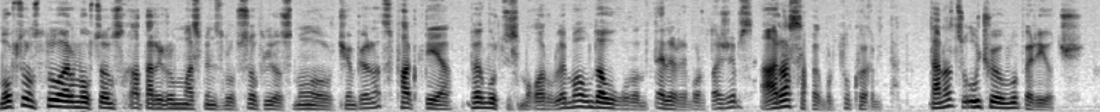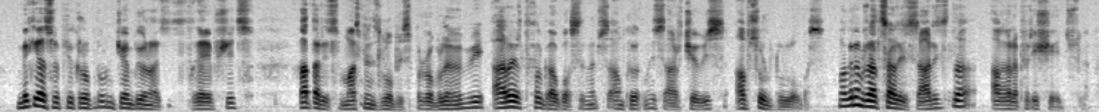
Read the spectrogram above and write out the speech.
მოგწონს თუ არ მოგწონს ყატარი რომ მასპინძლობს სოფლიოს მომავალ ჩემპიონატს ფაქტია ფეხბურთის მოყვარულებმა უნდა უყურონ ტელერეპორტაჟებს არა საფეხბურთო ქვეყნიდან. თანაც უჩვეულო პერიოდში. მე კი ასე ვფიქრობ რომ ჩემპიონატის დღეებშიც ყატარის მასპინძლობის პრობლემები არაერთხელ გაგვახსენებს ამ ქვეყნის არჩევის აბსურდულობას. მაგრამ რაც არის არის და აღარაფერი შეიცვლება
